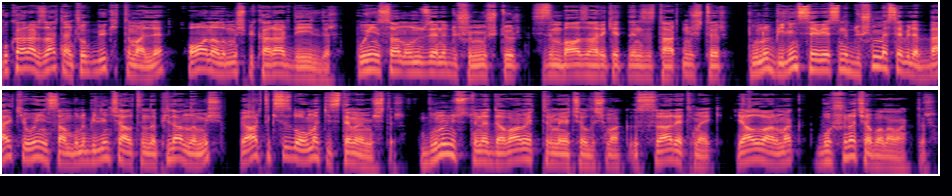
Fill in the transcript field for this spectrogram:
bu karar zaten çok büyük ihtimalle o an alınmış bir karar değildir. Bu insan onun üzerine düşünmüştür, sizin bazı hareketlerinizi tartmıştır. Bunu bilinç seviyesinde düşünmese bile belki o insan bunu bilinç altında planlamış ve artık sizle olmak istememiştir. Bunun üstüne devam ettirmeye çalışmak, ısrar etmek, yalvarmak boşuna çabalamaktır.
